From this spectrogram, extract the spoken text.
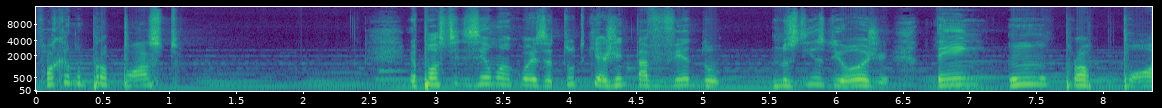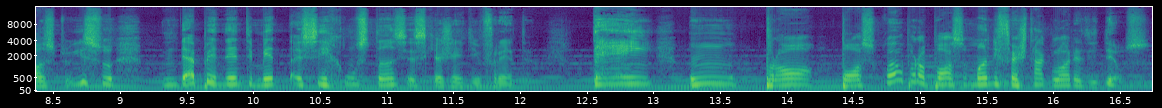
Foca no propósito. Eu posso te dizer uma coisa: tudo que a gente está vivendo nos dias de hoje tem um propósito. Isso independentemente das circunstâncias que a gente enfrenta. Tem um propósito. Qual é o propósito? Manifestar a glória de Deus.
